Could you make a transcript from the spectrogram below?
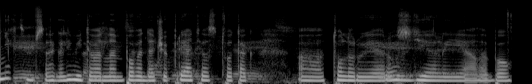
nechcem sa tak limitovať len povedať, že priateľstvo tak uh, toleruje rozdiely alebo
